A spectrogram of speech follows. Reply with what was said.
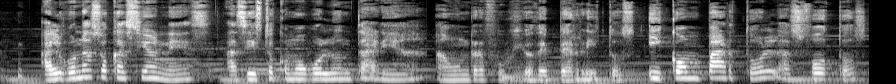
Algunas ocasiones asisto como voluntaria a un refugio de perritos y comparto las fotos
